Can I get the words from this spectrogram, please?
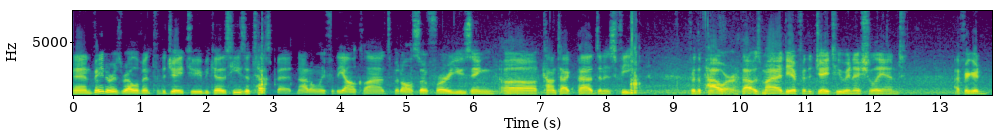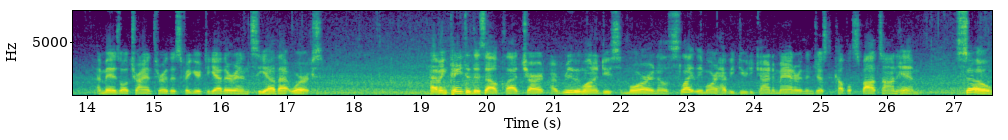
and Vader is relevant to the J2 because he's a test bed, not only for the Alclads, but also for using uh, contact pads in his feet for the power. That was my idea for the J2 initially, and I figured I may as well try and throw this figure together and see how that works. Having painted this Alclad chart, I really want to do some more in a slightly more heavy-duty kind of manner than just a couple spots on him. So,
